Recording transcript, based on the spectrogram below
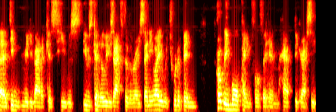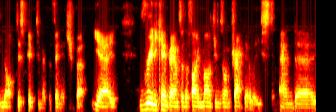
uh, didn't really matter because he was he was going to lose after the race anyway, which would have been probably more painful for him had Di Grassi not just pipped him at the finish. But yeah, it really came down to the fine margins on track at least, and uh,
